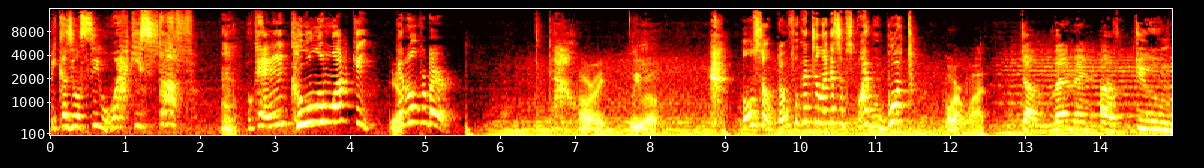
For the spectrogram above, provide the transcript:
because you'll see wacky stuff. Okay? Cool and wacky. Yeah. Get over there. Now. All right, we will. Also, don't forget to like and subscribe or what? Or what? The lemon of doom.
